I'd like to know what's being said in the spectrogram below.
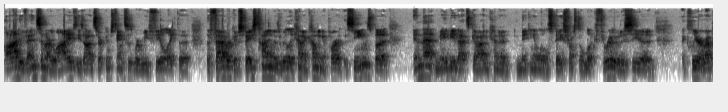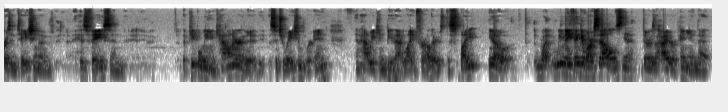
odd events in our lives, these odd circumstances where we feel like the the fabric of space time is really kind of coming apart at the seams, but in that maybe that's God kind of making a little space for us to look through to see a, a clear representation of His face and uh, the people we encounter, the, the, the, situations we're in, and how we can be that light for others, despite you know what we may think of ourselves. Yeah. there is a higher opinion that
